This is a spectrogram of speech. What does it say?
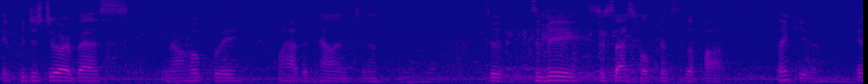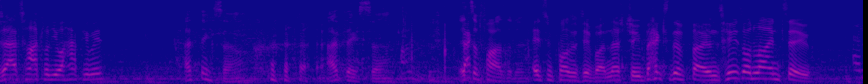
if we just do our best, you know, hopefully we'll have the talent to, to, to be successful Princess of Pop. Thank you, though. Is that a title you're happy with? I think so. I think so. It's a positive. It's a positive one, that's true. Back to the phones. Who's on line two? Um,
